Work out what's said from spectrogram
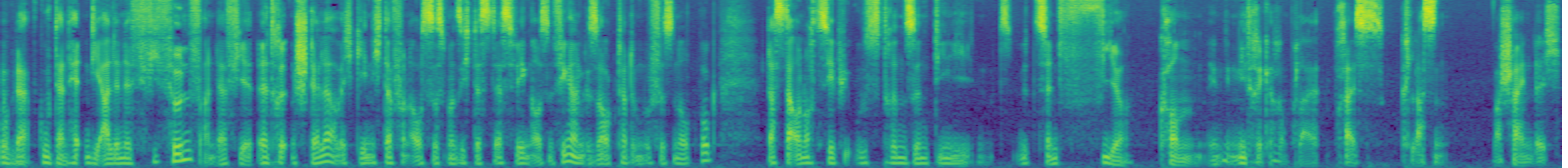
Oder gut, dann hätten die alle eine 5 an der vier, äh, dritten Stelle, aber ich gehe nicht davon aus, dass man sich das deswegen aus den Fingern gesaugt hat und nur fürs Notebook, dass da auch noch CPUs drin sind, die mit Zen 4 kommen in niedrigeren Preisklassen. Wahrscheinlich.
